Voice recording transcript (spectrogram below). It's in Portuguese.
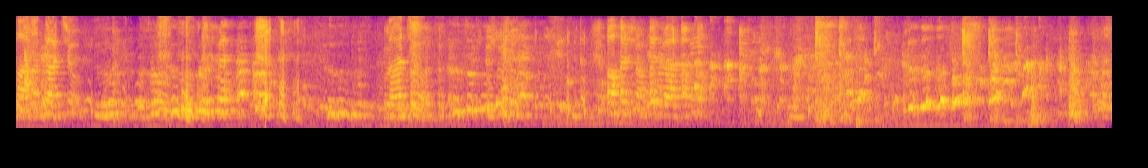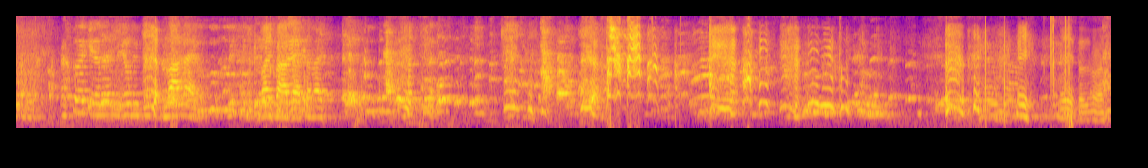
Fala, Dátio. Dátio. Ó, chama agora. Foi aqui, né? Eu me Vai, velho. Vai pra festa, vai. Isso, os mano.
